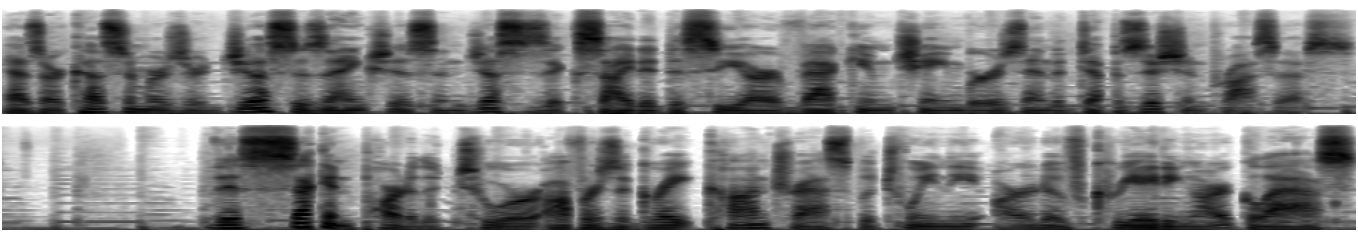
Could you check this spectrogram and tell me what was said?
as our customers are just as anxious and just as excited to see our vacuum chambers and the deposition process. This second part of the tour offers a great contrast between the art of creating art glass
